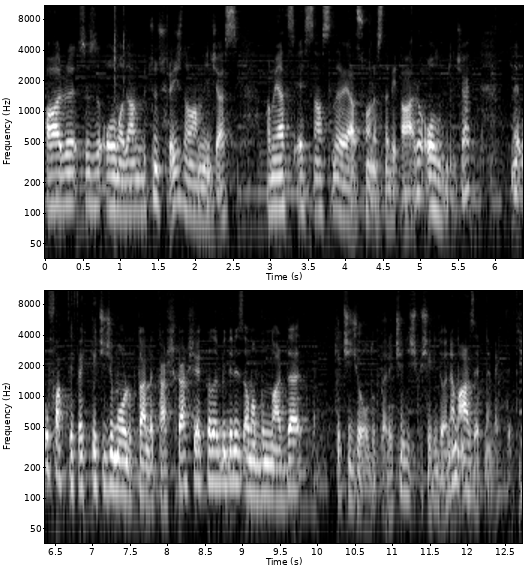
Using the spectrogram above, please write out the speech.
Ağrı sızı olmadan bütün süreci tamamlayacağız. Ameliyat esnasında veya sonrasında bir ağrı olmayacak. Ve ufak tefek geçici morluklarla karşı karşıya kalabiliriz ama bunlar da geçici oldukları için hiçbir şekilde önem arz etmemektedir.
